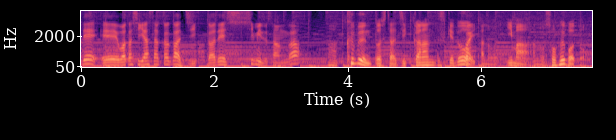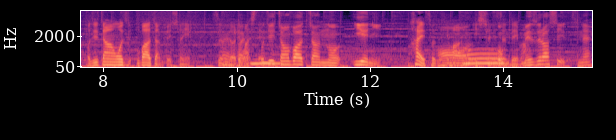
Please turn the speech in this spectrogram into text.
で、えー、私八坂が実家で清水さんが？あ区分としては実家なんですけど、はい、あの今あの祖父母とおじいちゃんおじおばあちゃんと一緒に住んでおりまして、はいはい、おじいちゃんおばあちゃんの家にはいそうです。今一緒に住んでいます。珍しいですね。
